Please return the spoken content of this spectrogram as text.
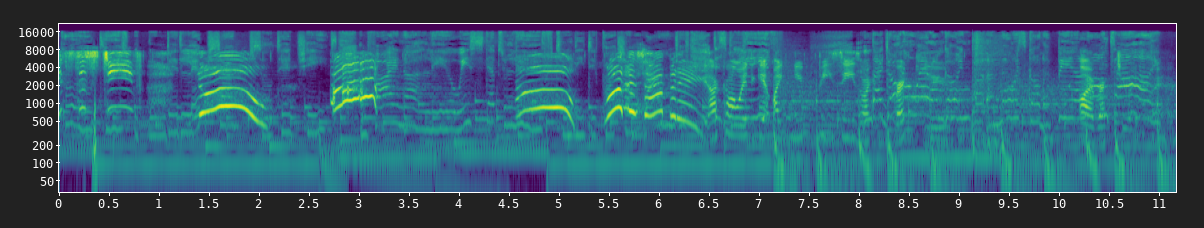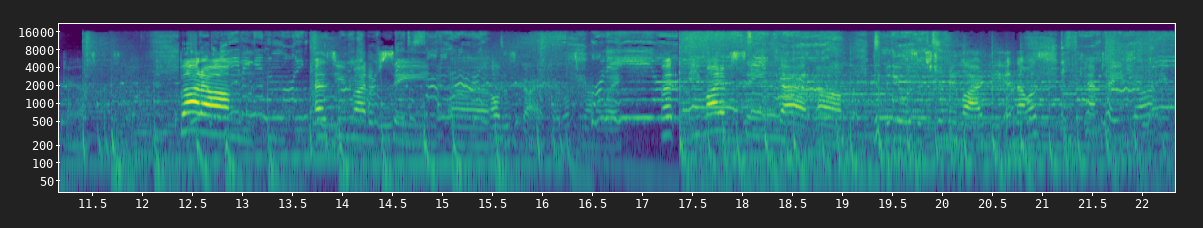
It's the Steve! No! Ah! No! What is happening? I can't wait to get my new PC so I can wreck you. Oh, I wrecked you anyway. Okay, that's fine. But, um, as you might have seen, uh, oh, there's a guy. Okay, let's run away. But you might have seen that, um, the video was extremely laggy, and that was Camtasia.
